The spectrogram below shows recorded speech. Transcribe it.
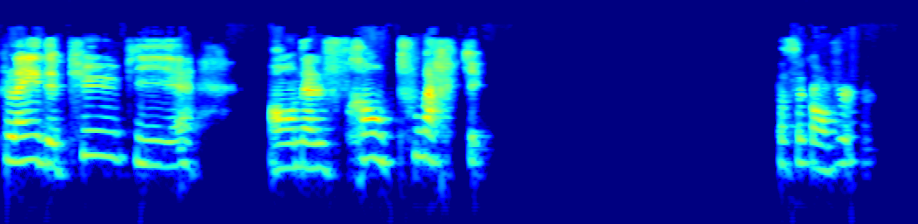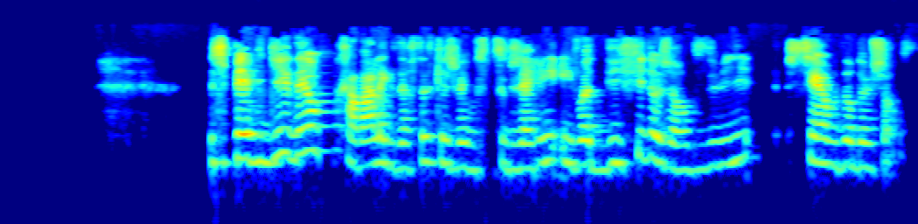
plein de pus, puis euh, on a le front tout marqué. Pas ça qu'on veut. Je vais vous guider au travers l'exercice que je vais vous suggérer et votre défi d'aujourd'hui, je tiens à vous dire deux choses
